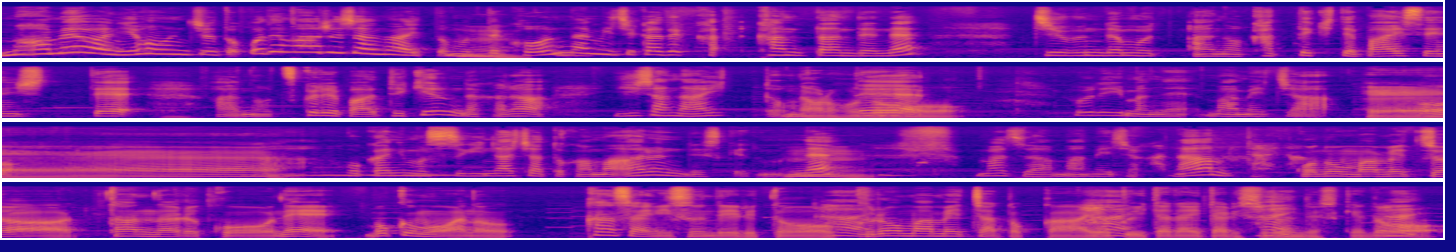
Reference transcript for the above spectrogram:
豆は日本中どこでもあるじゃないと思って、うん。こんな身近でか簡単でね自分でもあの買ってきて焙煎してあの作ればできるんだからいいじゃないとなるほ思ってど。それで今ね豆茶、へえ。まあ他にも杉菜茶とかもあるんですけどもね、うん。まずは豆茶かなみたいな。この豆茶単なるこうね僕もあの関西に住んでいるとはい。黒豆茶とかよくいただいたりするんですけど、はい。はい。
